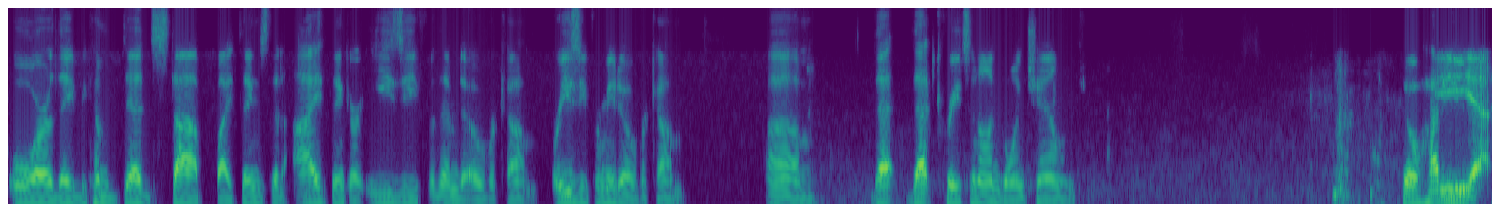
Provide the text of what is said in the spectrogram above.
or they become dead stop by things that I think are easy for them to overcome or easy for me to overcome. Um, that that creates an ongoing challenge. So how do you yes.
